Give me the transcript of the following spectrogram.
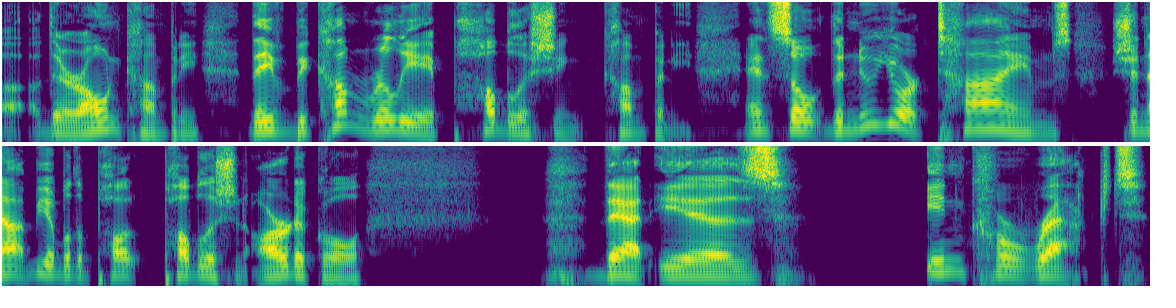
uh, their own company. They've become really a publishing company. And so the New York Times should not be able to pu- publish an article that is incorrect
